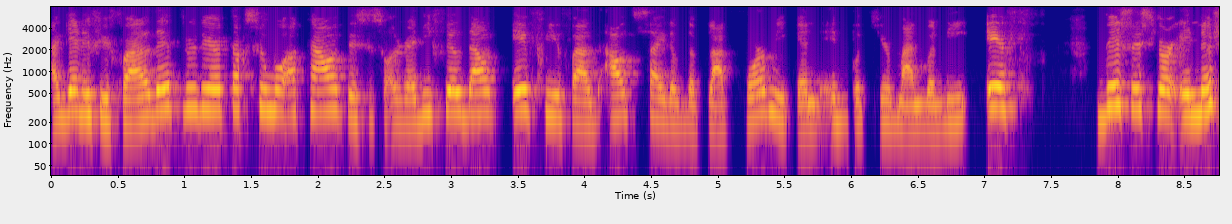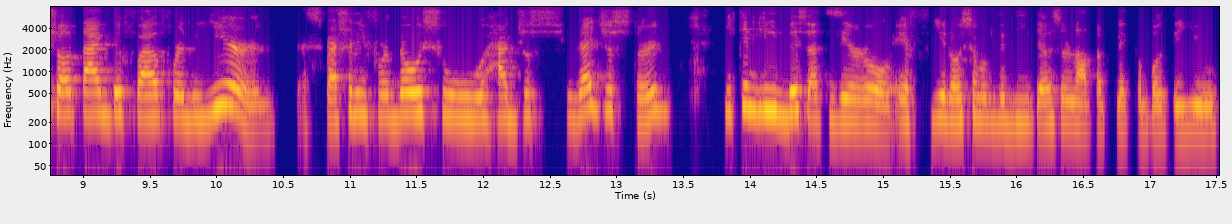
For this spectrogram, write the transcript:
Again, if you filed it through your Taxumo account, this is already filled out. If you filed outside of the platform, you can input here manually if this is your initial time to file for the year, especially for those who had just registered, you can leave this at zero if you know some of the details are not applicable to you.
